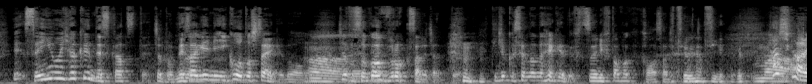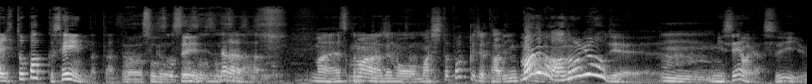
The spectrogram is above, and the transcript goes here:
「え1400円ですか?」っつってちょっと値下げに行こうとしたんやけど、ん。ちょっとそこはブロックされちゃって結局1700円で普通に2パック買わされてるっていう。まあ。確かあれ1パック1000円だったんですよあそうそうそうそうそう。1000円。だからまあ安くなまあでもまあ1パックじゃ足りんまあでもあのの量でうん。2000円は安いよ。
